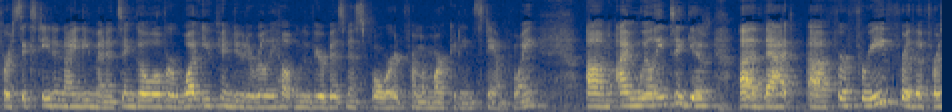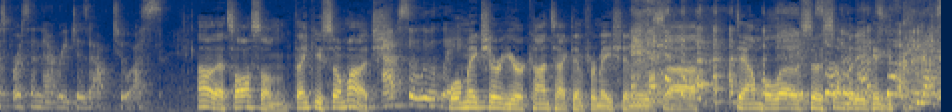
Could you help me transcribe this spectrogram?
for sixty to ninety minutes and go over what you can do to really help move your business forward from a marketing standpoint. Um, I'm willing to give uh, that uh, for free for the first person that reaches out to us. Oh, that's awesome. Thank you so much. Absolutely. We'll make sure your contact information is uh, down below so, So somebody can.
